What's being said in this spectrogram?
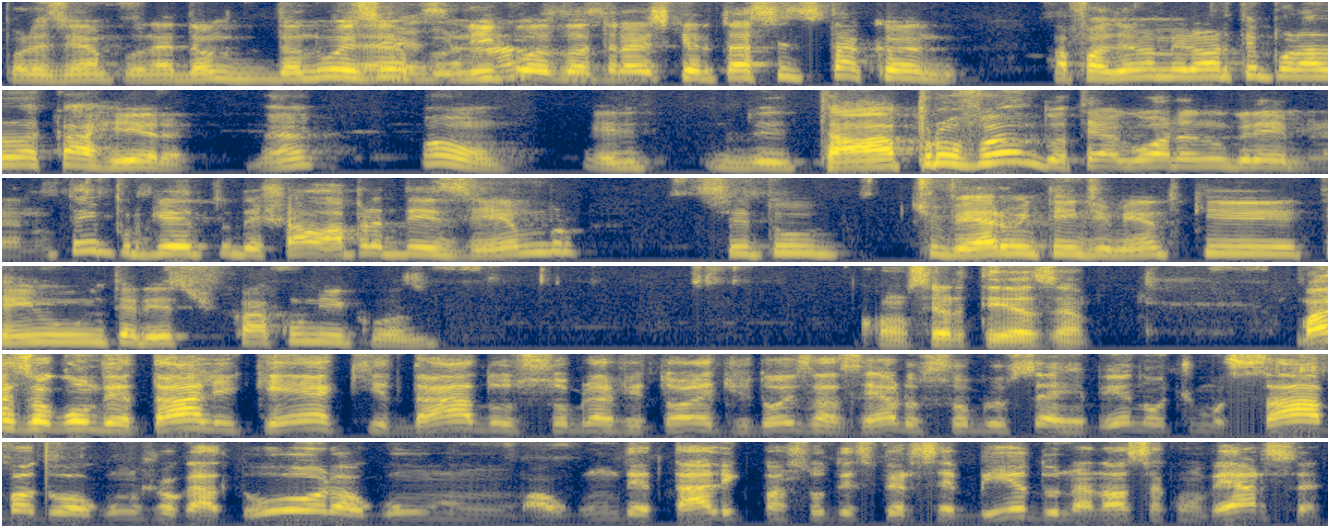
Por exemplo, né? Dando, dando um é, exemplo, exato, o Nicolas atrás que ele está se destacando, está fazendo a melhor temporada da carreira, né? Bom, ele está aprovando até agora no Grêmio, né? Não tem por que tu deixar lá para dezembro se tu tiver o entendimento que tem o interesse de ficar com o Nicolas. Com certeza. Mais algum detalhe, que é que dado sobre a vitória de 2 a 0 sobre o CRB no último sábado? Algum jogador, algum, algum detalhe que passou despercebido na nossa conversa?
